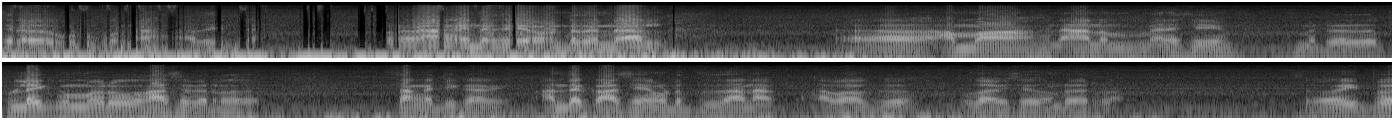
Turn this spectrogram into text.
செலவு கொடுக்கணும் அது இல்லை. நாங்கள் என்ன செய்ய வேண்டதுனால் அம்மா நானும் மனசையும் மற்றது பிள்ளைக்கும் ஒரு காசு விடுறது. தங்கச்சிக்காரி அந்த காசையும் கொடுத்து தான் நான் அவாவுக்கு உதவி செய்து கொண்டு வர்றோம் ஸோ இப்போ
